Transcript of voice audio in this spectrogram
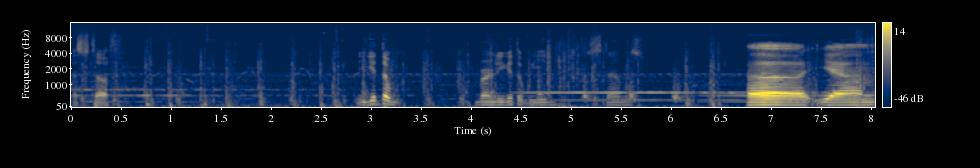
That's tough. You get the. Vern, do you get the weed stems? Uh, yeah, I'm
